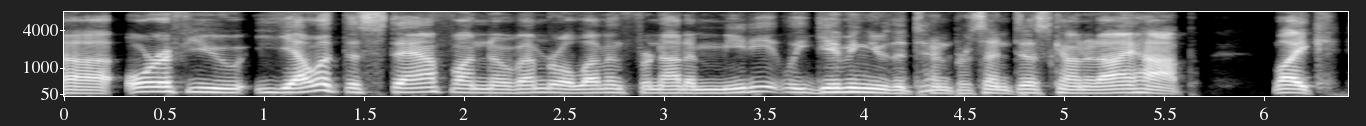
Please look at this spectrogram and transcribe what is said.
uh, or if you yell at the staff on November 11th for not immediately giving you the 10% discount at IHOP, like,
